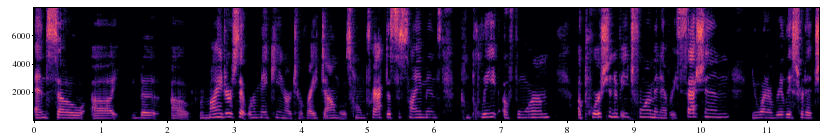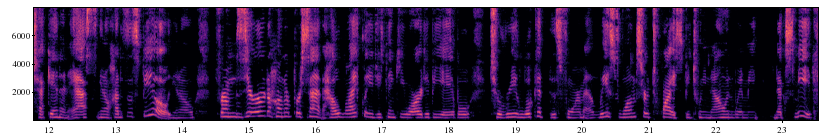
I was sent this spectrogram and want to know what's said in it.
And so uh, the uh, reminders that we're making are to write down those home practice assignments, complete a form a portion of each form in every session. You want to really sort of check in and ask, you know, how does this feel? You know, from zero to 100%, how likely do you think you are to be able to relook at this form at least once or twice between now and when we next meet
